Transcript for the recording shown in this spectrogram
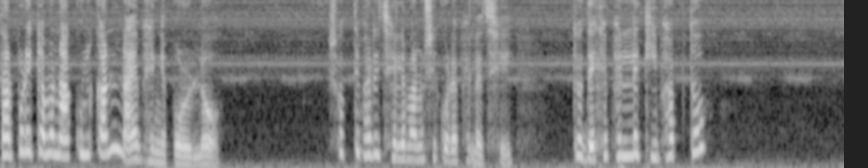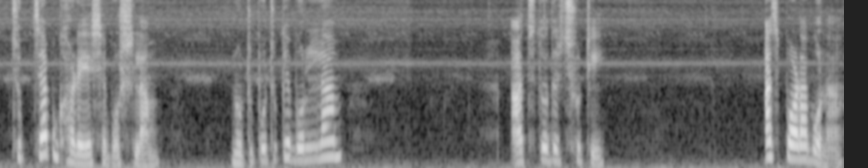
তারপরে কেমন আকুল কান্নায় ভেঙে পড়ল। সত্যি ভারী ছেলে মানুষই করে ফেলেছি। কেউ দেখে ফেললে কি ভাবতো? চুপচাপ ঘরে এসে বসলাম। নটুপটুকে বললাম, আজ তোদের ছুটি। আজ পড়াবো না।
